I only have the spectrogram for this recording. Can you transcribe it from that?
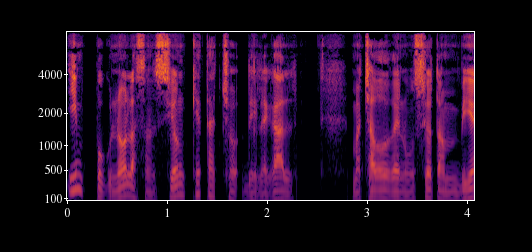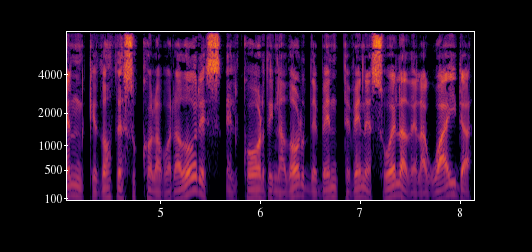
impugnó la sanción que tachó de ilegal. Machado denunció también que dos de sus colaboradores, el coordinador de 20 Venezuela de La Guaira,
